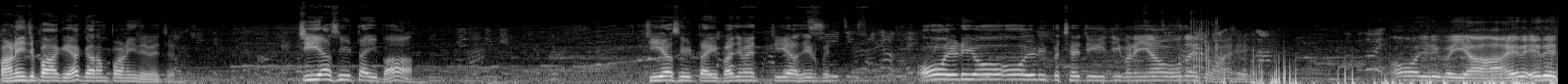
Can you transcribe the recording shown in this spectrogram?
ਪਾਣੀ ਚ ਪਾ ਕੇ ਆ ਗਰਮ ਪਾਣੀ ਦੇ ਵਿੱਚ। ਚੀਆ ਸੀਡ ਟਾਈਪ ਆ। ਚੀਆ ਸੀਡ ਟਾਈਪ ਆ ਜਿਵੇਂ ਚੀਆ ਸੀਡ ਉਹ ਜਿਹੜੀ ਉਹ ਉਹ ਜਿਹੜੀ ਪਿੱਛੇ ਚੀਜ਼ ਜੀ ਬਣੀ ਆ, ਉਹਦੇ ਚੋਂ ਆ ਇਹ। ਉਹ ਜਿਹੜੀ ਬਈ ਆ, ਇਹਦੇ ਇਹਦੇ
